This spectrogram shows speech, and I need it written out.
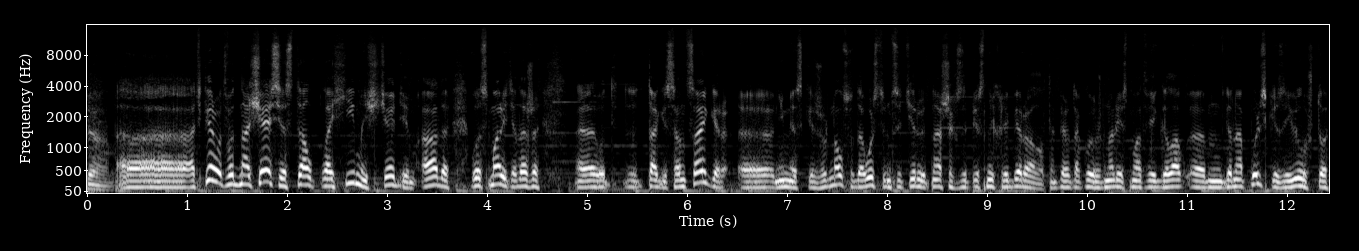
Да. А, а теперь вот в одночасье стал плохим, исчадием ада. Вот смотрите, даже э, вот Таги Сансайгер, э, немецкий журнал, с удовольствием цитирует цитирует наших записных либералов. Например, такой журналист Матвей э, Гонопольский заявил, что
